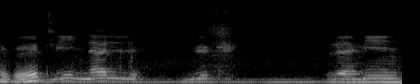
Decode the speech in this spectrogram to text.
Evet. minel mükremin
